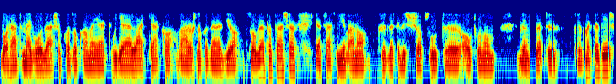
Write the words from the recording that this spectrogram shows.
barát megoldások azok, amelyek ugye ellátják a városnak az energia szolgáltatását, illetve hát nyilván a közlekedés is abszolút autonóm vezető közlekedés.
